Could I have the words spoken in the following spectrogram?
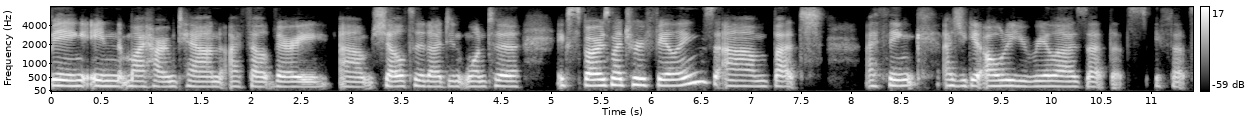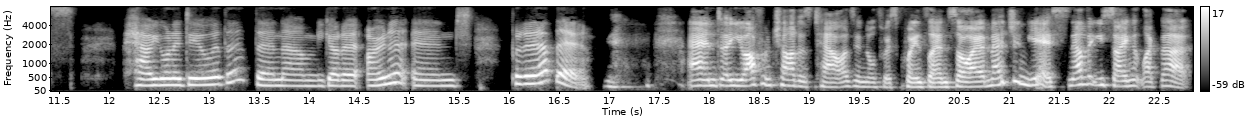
being in my hometown. I felt very um, sheltered. I didn't want to expose my true feelings. Um, but I think as you get older, you realize that that's if that's how you want to deal with it, then um, you got to own it and put it out there. and uh, you are from Charters Towers in Northwest Queensland. So I imagine, yes, now that you're saying it like that,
